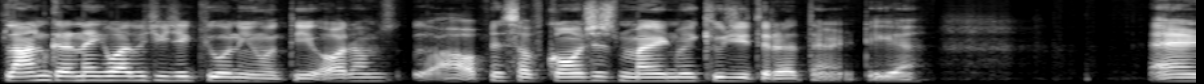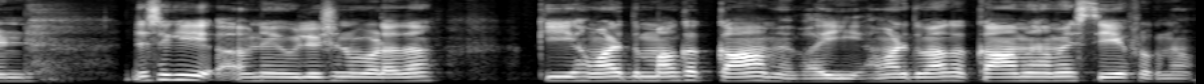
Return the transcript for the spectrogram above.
प्लान करने के बाद भी चीज़ें क्यों नहीं होती और हम अपने सबकॉन्शियस माइंड में क्यों जीते रहते हैं, ठीक है? एंड जैसे कि हमने एवोल्यूशन में पढ़ा था कि हमारे दिमाग का काम है भाई, हमारे दिमाग का काम है हमें सेफ़ रखना।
